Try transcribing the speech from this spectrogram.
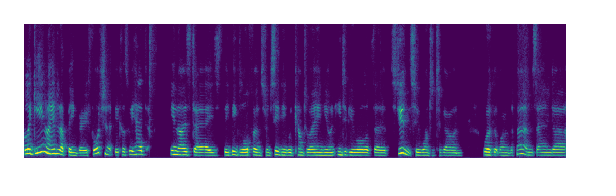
Well, again, I ended up being very fortunate because we had, in those days, the big law firms from Sydney would come to ANU and interview all of the students who wanted to go and work at one of the firms. And uh,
